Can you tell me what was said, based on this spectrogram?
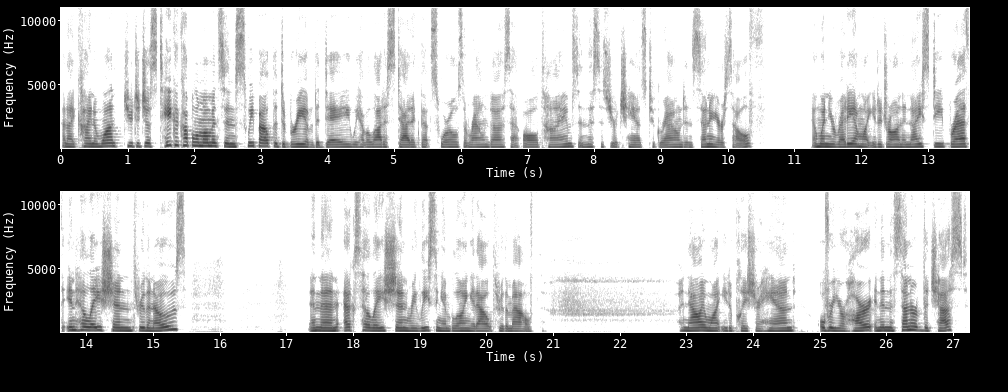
And I kind of want you to just take a couple of moments and sweep out the debris of the day. We have a lot of static that swirls around us at all times. And this is your chance to ground and center yourself. And when you're ready, I want you to draw in a nice deep breath, inhalation through the nose, and then exhalation, releasing and blowing it out through the mouth. And now I want you to place your hand over your heart and in the center of the chest.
